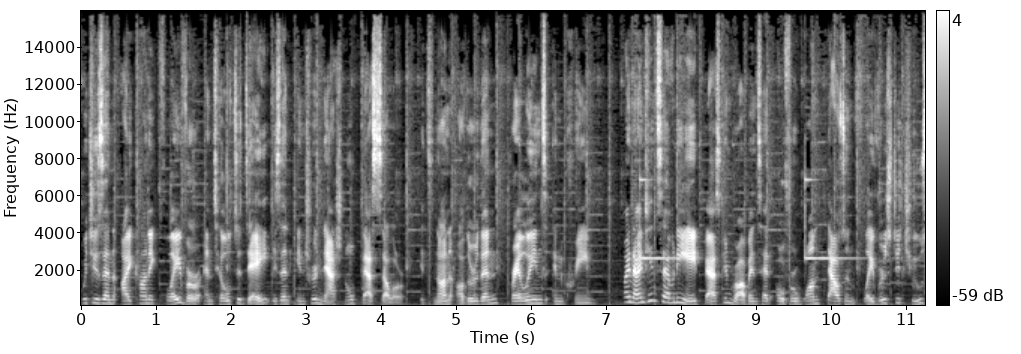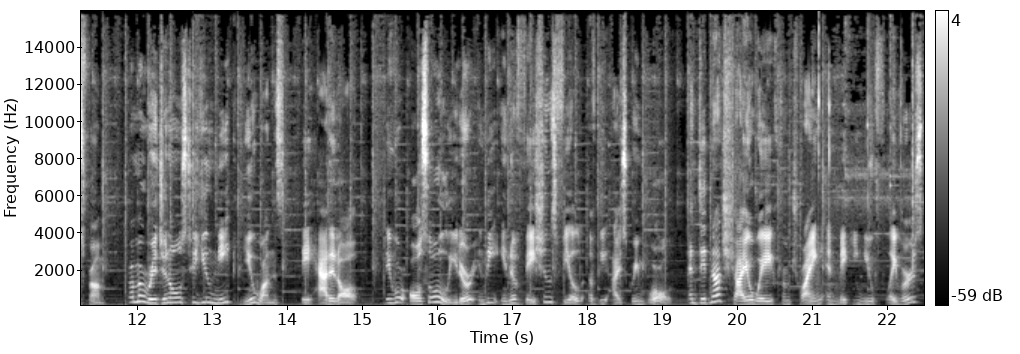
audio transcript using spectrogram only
which is an iconic flavor until today is an international bestseller. It's none other than pralines and cream. By 1978, Baskin Robbins had over 1,000 flavors to choose from. From originals to unique new ones, they had it all. They were also a leader in the innovations field of the ice cream world, and did not shy away from trying and making new flavors,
